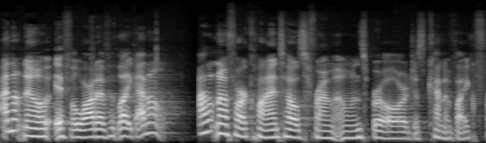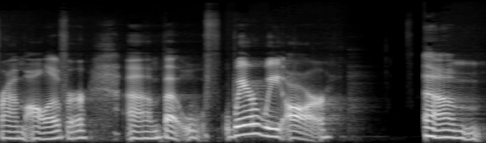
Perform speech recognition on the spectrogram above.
I don't know if a lot of, like, I don't. I don't know if our clientele's from Owensboro or just kind of like from all over, um, but where we are um,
